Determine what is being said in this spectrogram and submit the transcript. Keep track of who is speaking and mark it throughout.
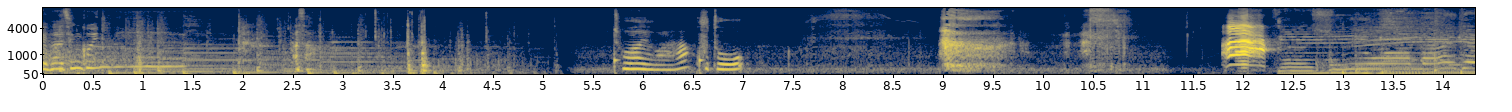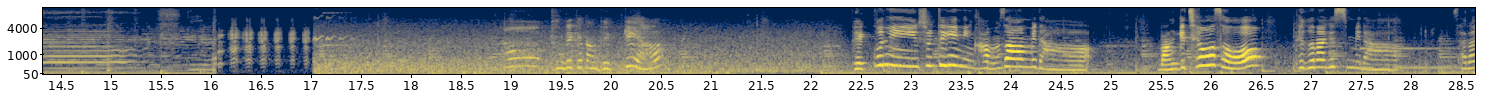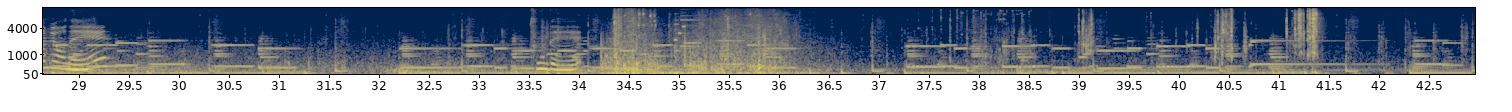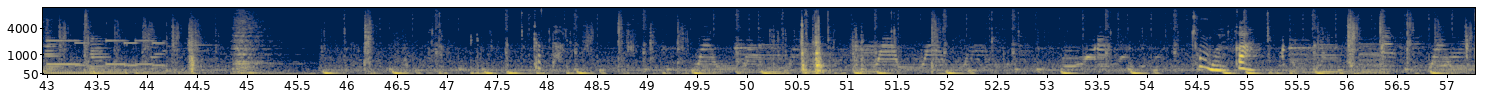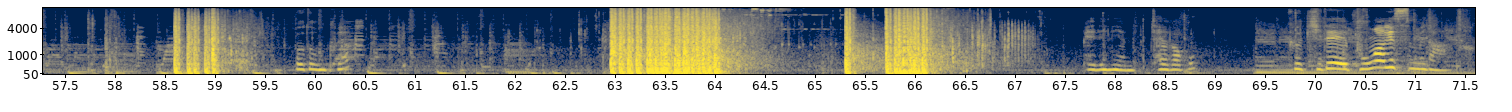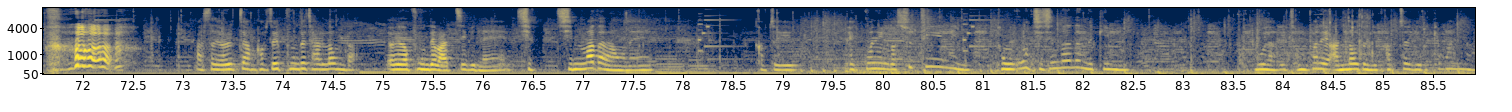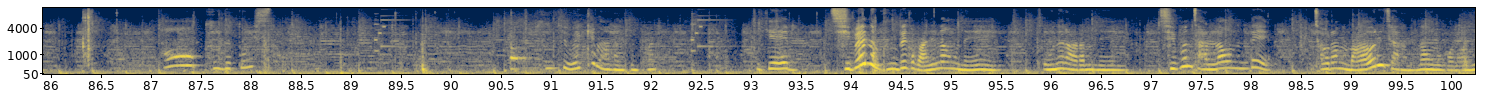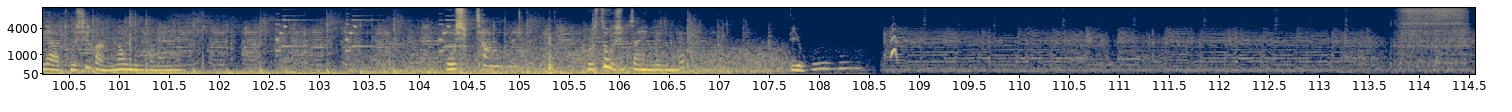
Speaker 1: 붕대 가진 거 있니? 아사. 좋아요와 구독. 아! 붕대 개당 100개야? 백군이 술땡이님 감사합니다. 만개 채워서 퇴근하겠습니다. 사람이 오네. 붕대. 꼈다. 총 뭘까? 너도 음프야? 베리니안 잘 가고 그 기대에 부응하겠습니다. 아싸 열장 갑자기 붕대 잘 나온다. 여기가 붕대 맛집이네. 집 집마다 나오네. 갑자기 백군인가 슈팅님 동공 지진 나는 느낌이. 뭐야 이 전판에 안 나오더니 갑자기 이렇게 많이 나와. 어 붕대 또 있어. 붕대 왜 이렇게 많아 이번 판? 이게 집에는 붕대가 많이 나오네. 오늘 알았네. 집은 잘 나오는데 저런 마을이 잘 안 나오는 건 아니야. 도시가 안 나오는 거네. 50장? 벌써 50장인데 근데? 띠용.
